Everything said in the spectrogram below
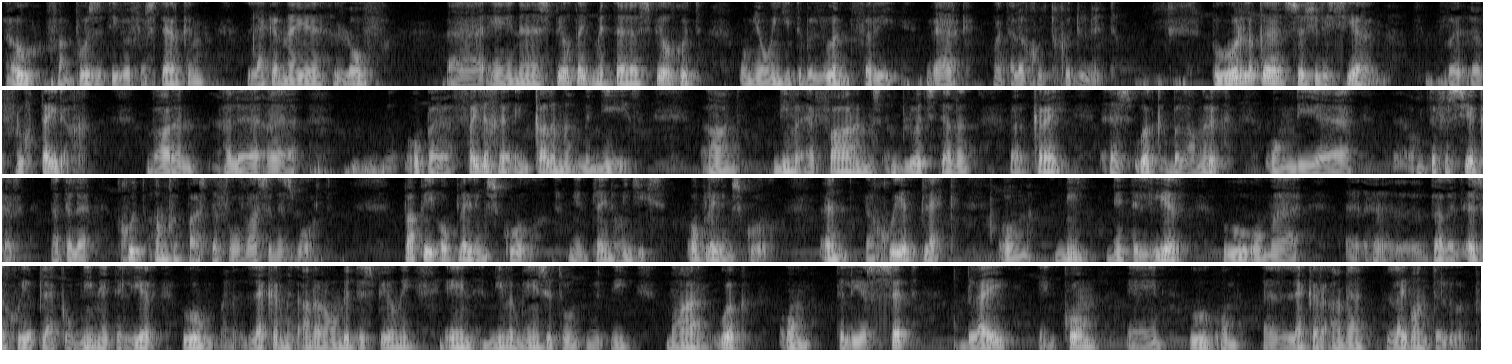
hou van positieve versterking, lekkernije, lof, uh, en uh, speeltijd met uh, speelgoed om jou hondje te beloon vir die werk wat hulle goed gedoen het. Behoorlijke socialisering vroegtijdig waarin hulle uh, op een veilige en kalme manier aan nieuwe ervarings en blootstelling uh, kry, is ook belangrik om, die, uh, om te verseker dat hulle goed aangepaste volwassenes word. Papie opleidingskool, ek meen klein hondjies, opleidingskool, in een goeie plek om nie net te leer hoe om, uh, uh, wel het is een goeie plek om nie net te leer hoe om lekker met ander honde te speel nie en nieuwe mense te ontmoet nie, maar ook om te leer sit, bly en kom en hoe om een lekker aan een leiband te loop.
